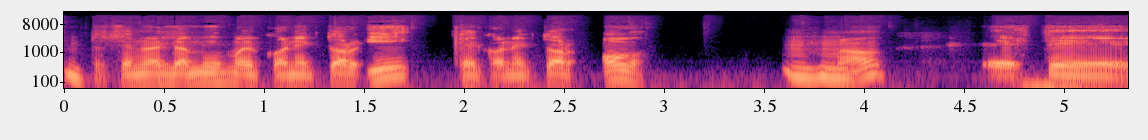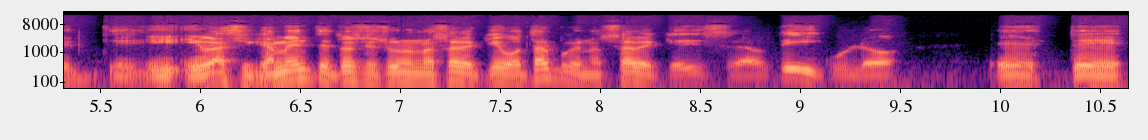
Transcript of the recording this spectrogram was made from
Entonces no es lo mismo el conector I que el conector O, ¿no? Este, y, básicamente entonces uno no sabe qué votar porque no sabe qué dice el artículo. Este,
